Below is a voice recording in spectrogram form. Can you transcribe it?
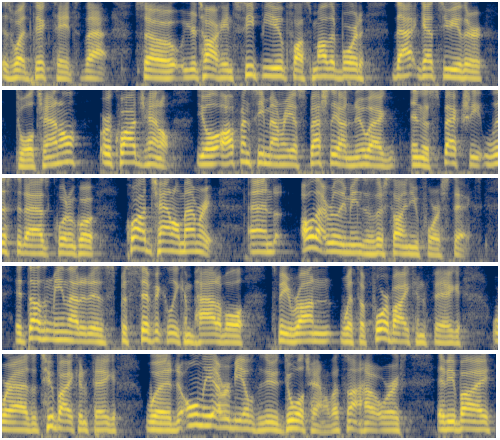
is what dictates that. So you're talking CPU plus motherboard, that gets you either dual channel or quad channel. You'll often see memory, especially on Newegg, in the spec sheet listed as quote unquote quad channel memory. And all that really means is they're selling you four sticks. It doesn't mean that it is specifically compatible to be run with a 4x config, whereas a 2x config would only ever be able to do dual channel. That's not how it works. If you buy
